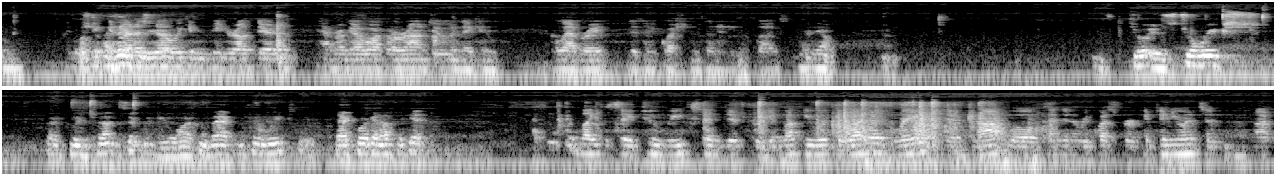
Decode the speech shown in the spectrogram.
I can let us know, we can meet her out there to have our guy walk her around too, and they can collaborate there's any questions on any of the flags. Yeah. Two, is two weeks, a good time, so you wanna come back in two weeks, that quick enough to get? I think we'd like to say two weeks, and if we get lucky with the weather, great. If not, we'll send in a request for continuance and not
